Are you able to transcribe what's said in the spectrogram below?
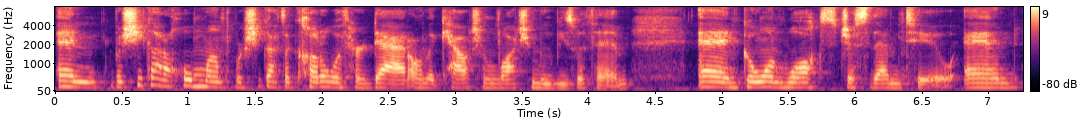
and but she got a whole month where she got to cuddle with her dad on the couch and watch movies with him and go on walks just them two. And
